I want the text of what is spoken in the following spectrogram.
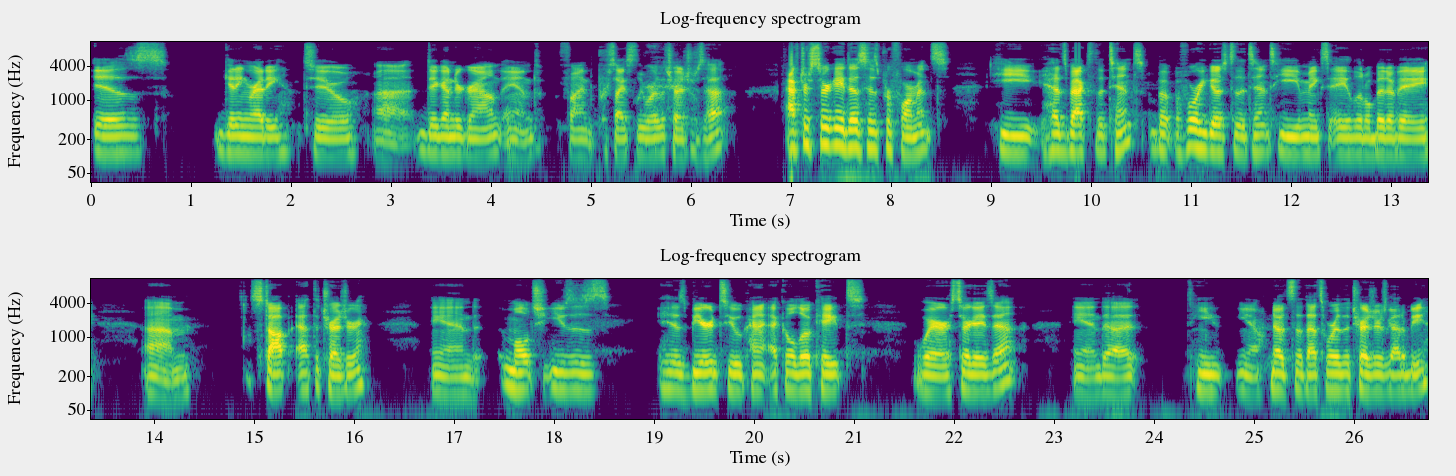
is getting ready to uh, dig underground and find precisely where the treasure's at. After Sergey does his performance, he heads back to the tent, but before he goes to the tent, he makes a little bit of a um, stop at the treasure, and Mulch uses his beard to kind of echolocate where Sergey's at, and uh, he you know notes that that's where the treasure's got to be,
